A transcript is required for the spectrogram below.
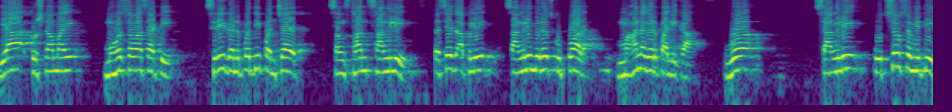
या कृष्णामाई महोत्सवासाठी श्री गणपती पंचायत संस्थान सांगली तसेच आपली सांगली मिरज कुपवाड महानगरपालिका व सांगली उत्सव समिती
